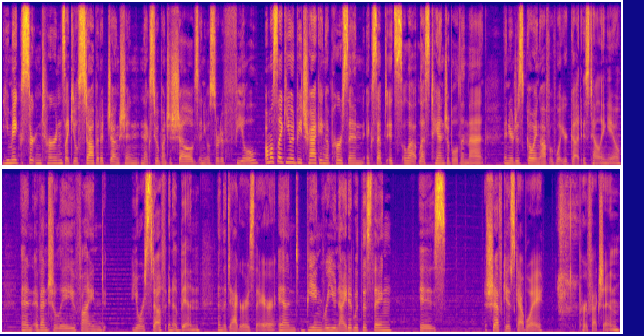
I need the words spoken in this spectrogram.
you make certain turns, like you'll stop at a junction next to a bunch of shelves, and you'll sort of feel almost like you would be tracking a person, except it's a lot less tangible than that. And you're just going off of what your gut is telling you. And eventually, you find your stuff in a bin and the dagger is there. And being reunited with this thing is chef kiss cowboy perfection.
